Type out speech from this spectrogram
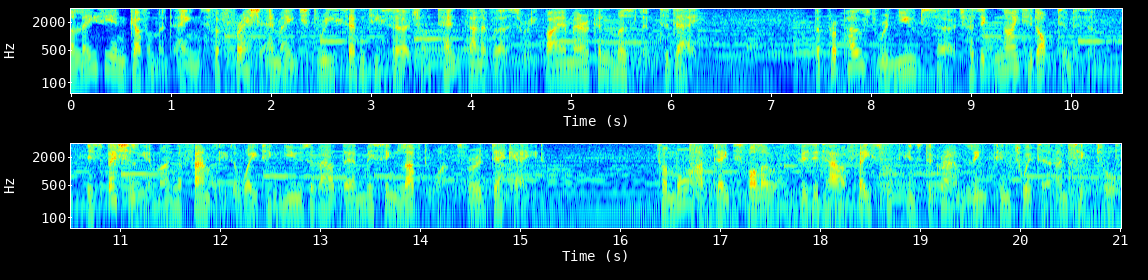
Malaysian government aims for fresh MH370 search on 10th anniversary by American Muslim today. The proposed renewed search has ignited optimism, especially among the families awaiting news about their missing loved ones for a decade. For more updates follow and visit our Facebook, Instagram, LinkedIn, Twitter and TikTok.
